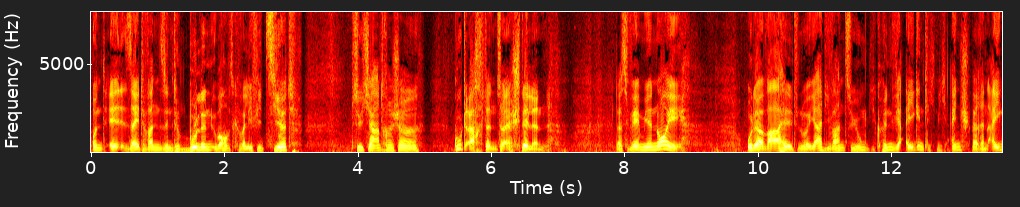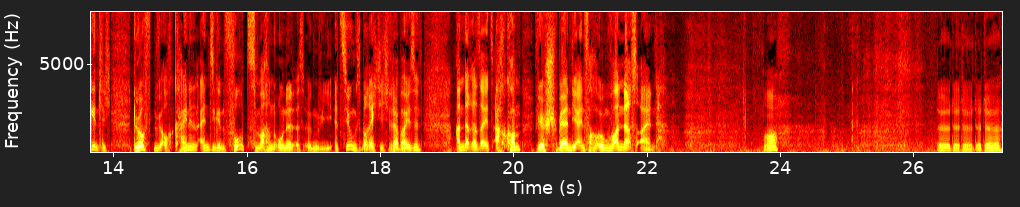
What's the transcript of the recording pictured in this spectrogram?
Und äh, seit wann sind Bullen überhaupt qualifiziert, psychiatrische Gutachten zu erstellen? Das wäre mir neu. Oder war halt nur, ja, die waren zu jung, die können wir eigentlich nicht einsperren. Eigentlich dürften wir auch keinen einzigen Furz machen, ohne dass irgendwie Erziehungsberechtigte dabei sind. Andererseits, ach komm, wir sperren die einfach irgendwo anders ein. Da, da, da, da.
